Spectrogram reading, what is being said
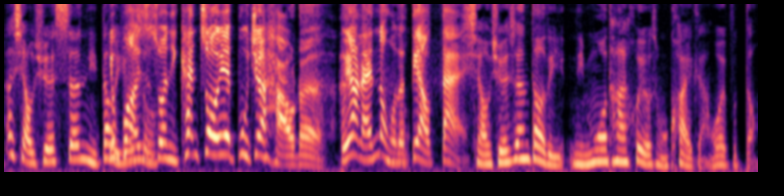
那小学生你到底又不好意思说，你看作业簿就好了，不要来弄我的吊带。小学生到底你摸他会有什么快感？我也不懂。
